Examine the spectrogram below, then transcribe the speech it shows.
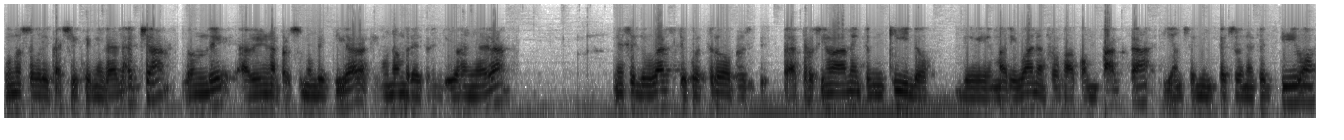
uno sobre calle General Hacha, donde había una persona investigada, que es un hombre de 32 años de edad. En ese lugar se secuestró aproximadamente un kilo de marihuana en forma compacta y 11 mil pesos en efectivo.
